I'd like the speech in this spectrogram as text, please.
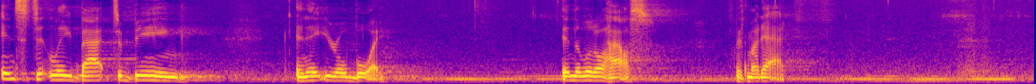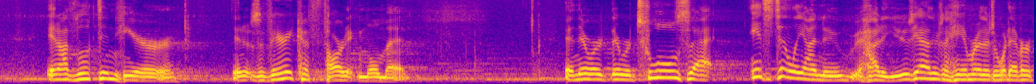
instantly back to being an eight year old boy in the little house with my dad. And I looked in here, and it was a very cathartic moment. And there were, there were tools that instantly I knew how to use. Yeah, there's a hammer, there's whatever.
